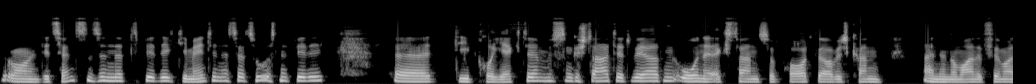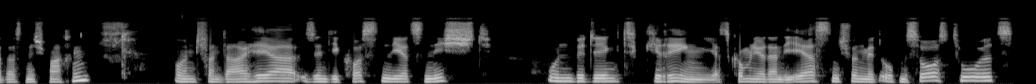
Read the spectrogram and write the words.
Und Lizenzen sind nicht billig, die Maintenance dazu ist nicht billig. Äh, die Projekte müssen gestartet werden. Ohne externen Support, glaube ich, kann eine normale Firma das nicht machen. Und von daher sind die Kosten jetzt nicht unbedingt gering. Jetzt kommen ja dann die ersten schon mit Open Source Tools,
